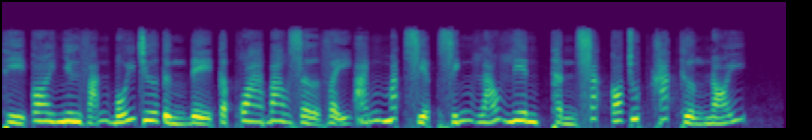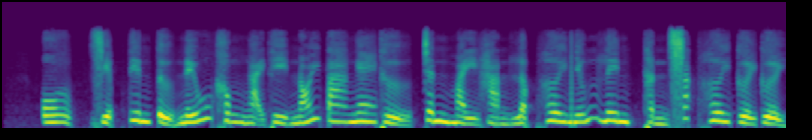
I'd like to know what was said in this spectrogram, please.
thì coi như vãn bối chưa từng đề cập qua bao giờ vậy ánh mắt Diệp xính láo liên thần sắc có chút khác thường nói. Ô, Diệp tiên tử nếu không ngại thì nói ta nghe thử, chân mày hàn lập hơi nhứng lên, thần sắc hơi cười cười.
